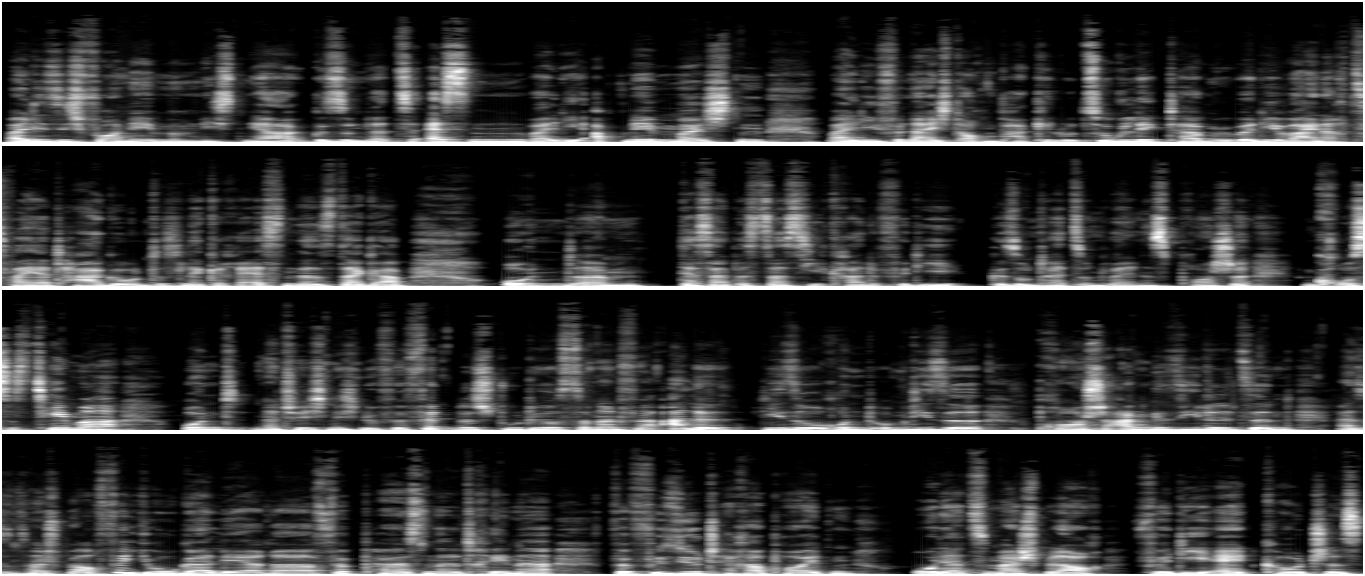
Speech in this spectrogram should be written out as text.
weil die sich vornehmen, im nächsten Jahr gesünder zu essen, weil die abnehmen möchten, weil die vielleicht auch ein paar Kilo zugelegt haben über die Weihnachtsfeiertage und das leckere Essen, das es da gab. Und ähm, deshalb ist das hier gerade für die Gesundheits- und Wellnessbranche ein großes Thema und natürlich nicht nur für Fitnessstudios, sondern für alle, die so rund um diese Branche angesiedelt sind. Also zum Beispiel auch für Yogalehrer, für Personal Trainer, für Physiotherapeuten Therapeuten oder zum Beispiel auch für Diät-Coaches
